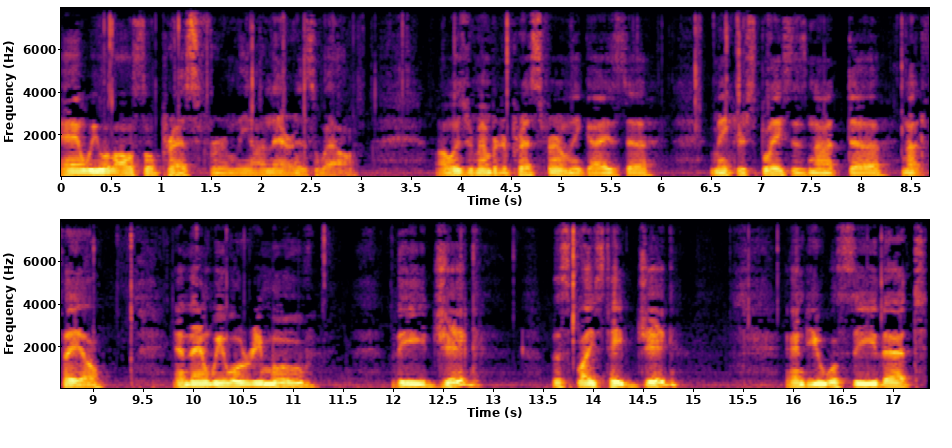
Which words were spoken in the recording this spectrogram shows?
And we will also press firmly on there as well. Always remember to press firmly, guys, to make your splices not, uh, not fail. And then we will remove the jig, the splice tape jig. And you will see that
